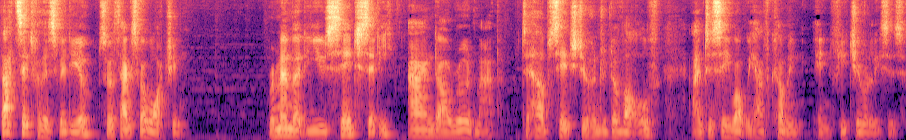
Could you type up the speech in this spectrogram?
That's it for this video, so thanks for watching. Remember to use Sage City and our roadmap to help Sage 200 evolve and to see what we have coming in future releases.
